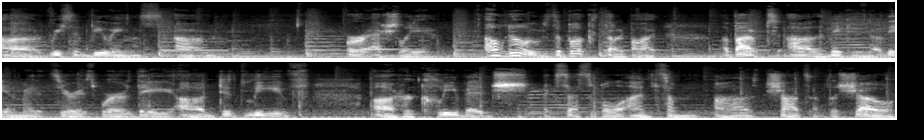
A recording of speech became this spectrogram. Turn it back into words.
uh, recent viewings, um, or actually, oh no, it was the book that I bought about uh, the making of the animated series where they uh, did leave uh, her cleavage accessible on some uh, shots of the show,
